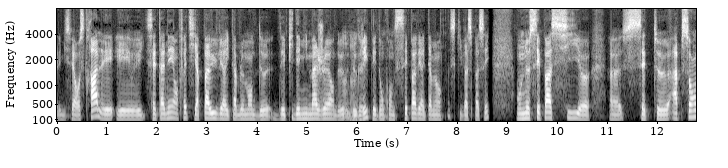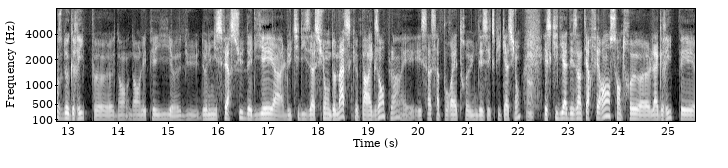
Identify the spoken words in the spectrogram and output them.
l'hémisphère austral. Et, cette année, en fait, il n'y a pas eu véritablement d'épidémie majeure de, de, grippe, et donc on ne sait pas véritablement ce qui va se passer. On ne sait pas si cette euh, absence de grippe euh, dans, les pays du, de l'hémisphère sud est liée à l'utilisation de masques, par exemple, hein, et, ça, ça pourrait être une des explications. Est-ce qu'il y a des interférences entre la grippe et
